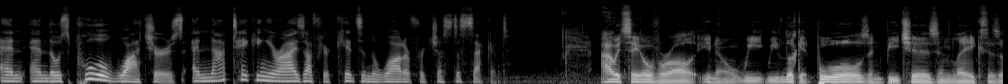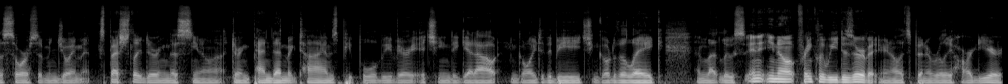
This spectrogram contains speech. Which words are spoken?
and and those pool watchers and not taking your eyes off your kids in the water for just a second. I would say overall, you know, we, we look at pools and beaches and lakes as a source of enjoyment, especially during this, you know, during pandemic times. People will be very itching to get out and going to the beach and go to the lake and let loose. And, you know, frankly, we deserve it. You know, it's been a really hard year.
